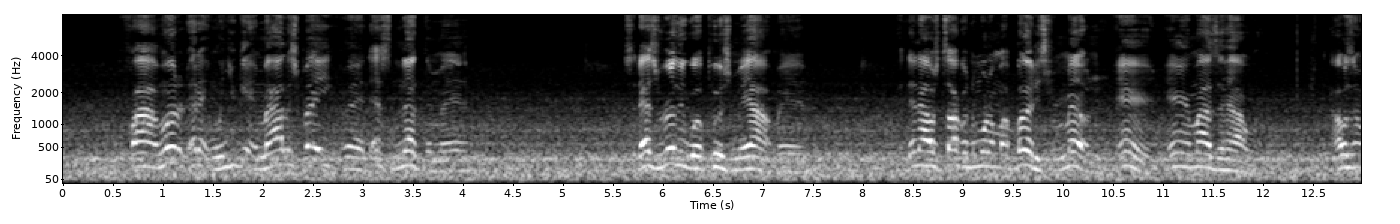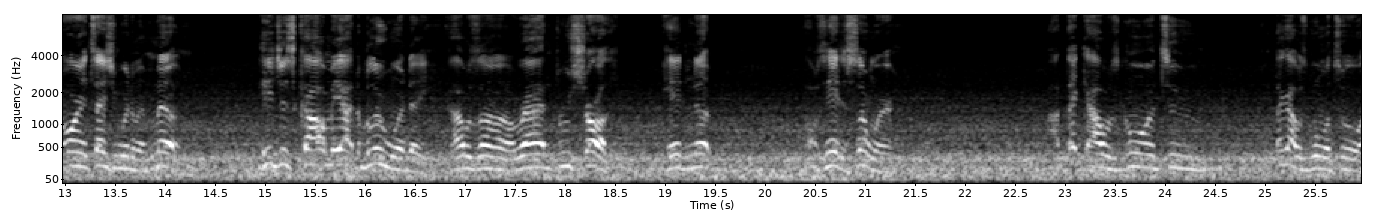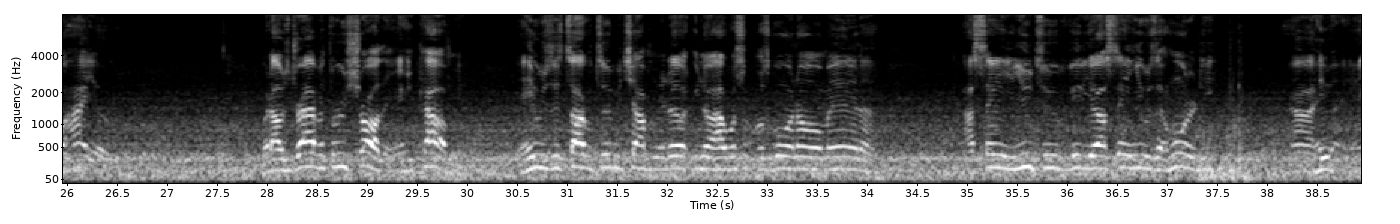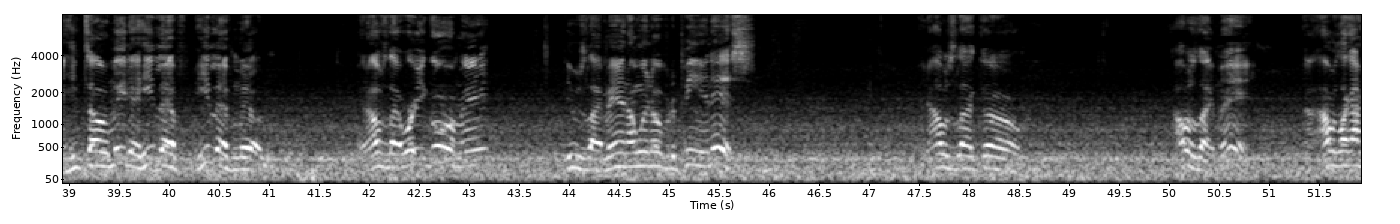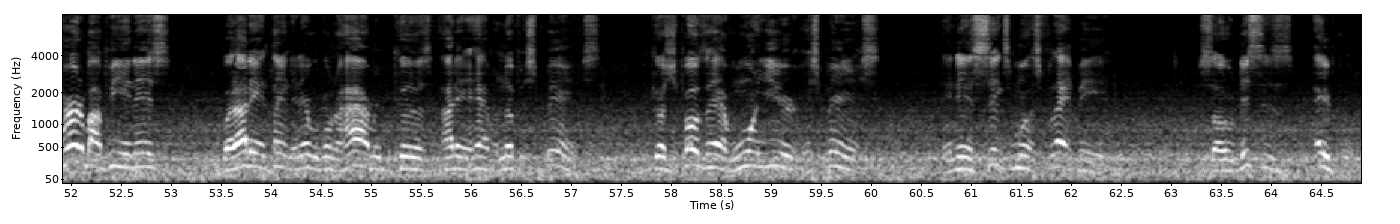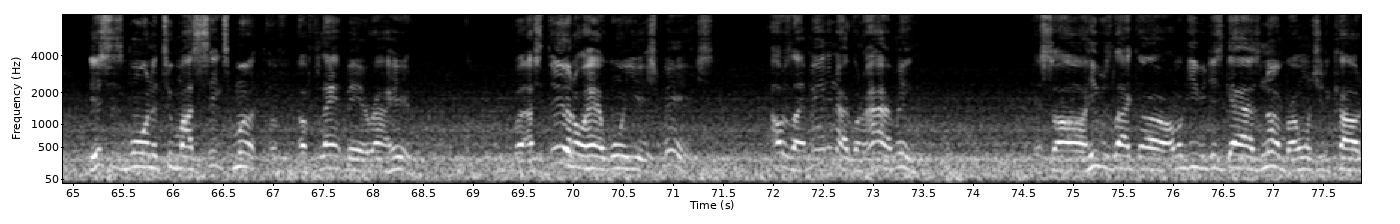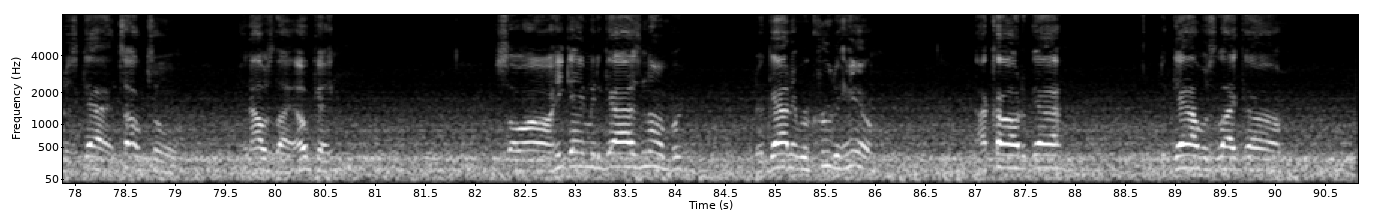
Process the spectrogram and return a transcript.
500, that ain't, when you get mileage paid, man, that's nothing, man. So that's really what pushed me out, man. And then I was talking to one of my buddies from Melton, Aaron, Aaron Meisenhower. I was in orientation with him at Melton. he just called me out the blue one day. I was uh, riding through Charlotte, heading up. I was headed somewhere. I think I was going to, I think I was going to Ohio. But I was driving through Charlotte and he called me. And he was just talking to me, chopping it up. You know, what's, what's going on, man? Uh, I seen your YouTube video. I seen you was at Hornady. Uh, he, and he told me that he left he left Melton. And I was like, where you going, man? He was like, man, I went over to PNS. And I was like, um, I was like, man. I was like, I heard about PNS, but I didn't think that they were going to hire me because I didn't have enough experience. Because you're supposed to have one year experience and then six months flatbed. So this is April. This is going into my six month of, of flatbed right here. But I still don't have one year experience. I was like, man, they're not gonna hire me. And so uh, he was like, uh, I'm gonna give you this guy's number. I want you to call this guy and talk to him. And I was like, okay. So uh, he gave me the guy's number, the guy that recruited him. I called the guy. The guy was like, um,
